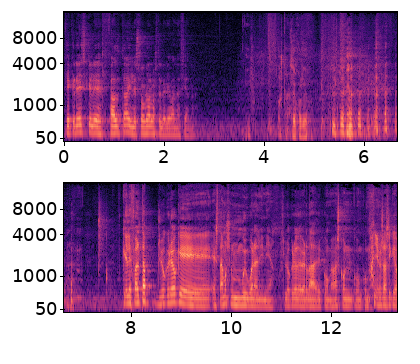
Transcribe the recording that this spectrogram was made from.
¿qué crees que le falta y le sobra a la hostelería valenciana? Ostras. ¿Qué le falta? Yo creo que estamos en muy buena línea, lo creo de verdad, además con, con compañeros así que,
